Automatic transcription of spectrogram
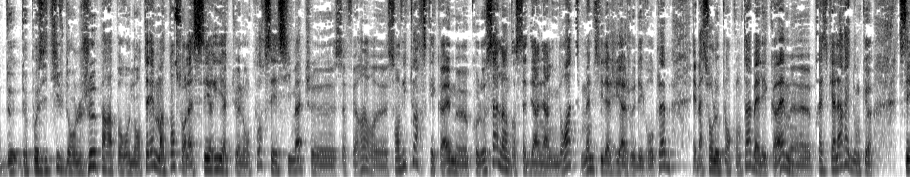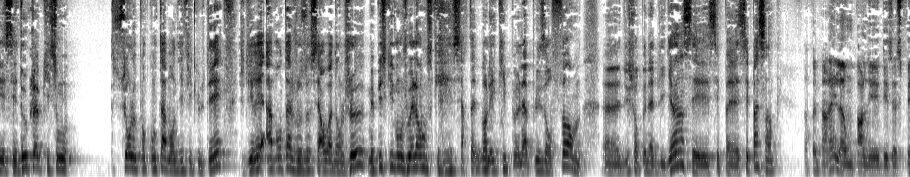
de, positif dans le jeu par rapport au Nantais. Maintenant, sur la série actuelle en cours, c'est six matchs, euh, sauf erreur, euh, sans victoire, ce qui est quand même colossal hein, dans cette dernière ligne droite. Même si la GIA a des gros clubs, et eh ben sur le plan comptable, elle est quand même presque à l'arrêt. Donc, c'est ces deux clubs qui sont sur le plan comptable en difficulté. Je dirais avantage aux Auxerrois dans le jeu, mais puisqu'ils vont jouer Lens, qui est certainement l'équipe la plus en forme euh, du championnat de Ligue 1, c'est c'est pas c'est pas simple. Après pareil, là on parle des, des aspects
